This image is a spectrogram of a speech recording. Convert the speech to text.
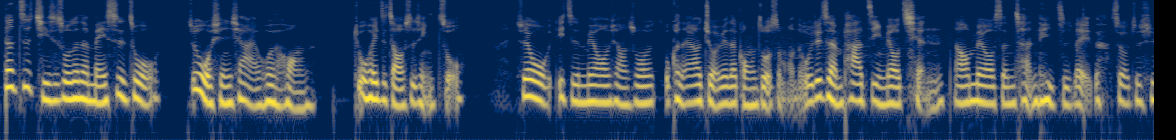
但是其实说真的，没事做，就我闲下来会慌，就我会一直找事情做，所以我一直没有想说，我可能要九月的工作什么的，我就一直很怕自己没有钱，然后没有生产力之类的，所以我就去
